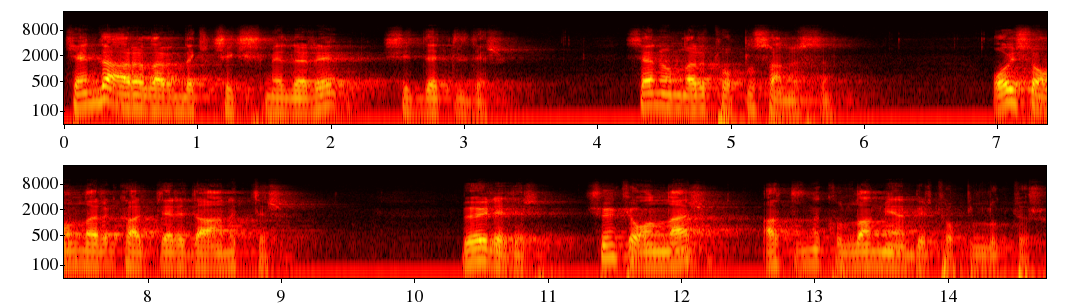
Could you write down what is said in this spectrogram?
Kendi aralarındaki çekişmeleri şiddetlidir. Sen onları toplu sanırsın. Oysa onların kalpleri dağınıktır. Böyledir. Çünkü onlar aklını kullanmayan bir topluluktur.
